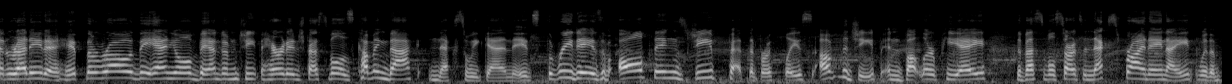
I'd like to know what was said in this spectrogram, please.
Get ready to hit the road. The annual Bantam Jeep Heritage Festival is coming back next weekend. It's three days of all things Jeep at the birthplace of the Jeep in Butler, PA. The festival starts next Friday night with a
